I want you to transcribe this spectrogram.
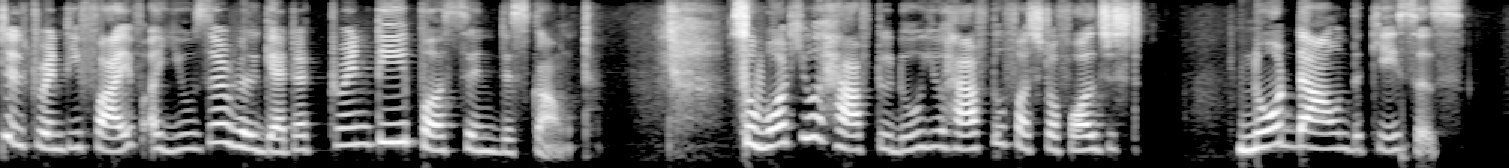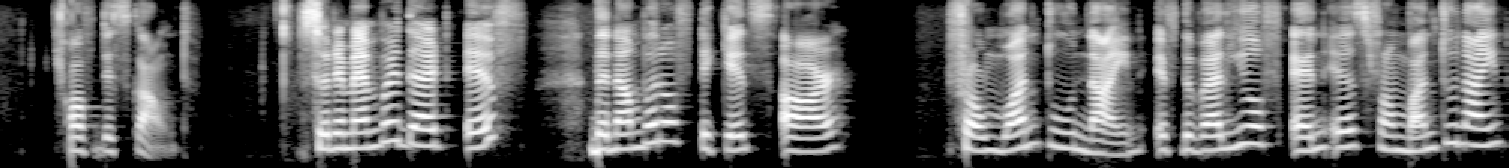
till 25, a user will get a 20% discount. So what you have to do, you have to first of all just note down the cases of discount. So remember that if the number of tickets are from 1 to 9, if the value of n is from 1 to 9,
